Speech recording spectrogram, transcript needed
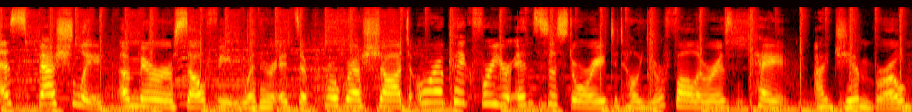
especially a mirror selfie, whether it's a progress shot or a pic for your Insta story to tell your followers, hey, I gym, bro.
